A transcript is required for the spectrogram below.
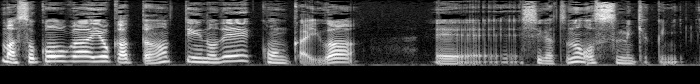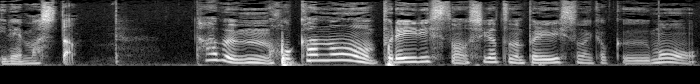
まあそこが良かったなっていうので、今回は、えー4月のおすすめ曲に入れました。多分他のプレイリストの、4月のプレイリストの曲も、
